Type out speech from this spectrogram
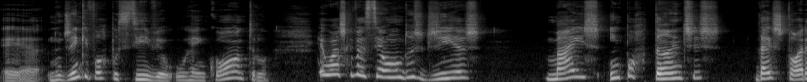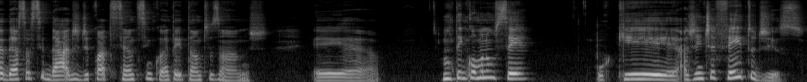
é, no dia em que for possível o reencontro, eu acho que vai ser um dos dias mais importantes da história dessa cidade de 450 e tantos anos. É, não tem como não ser, porque a gente é feito disso.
